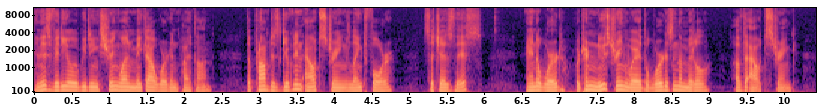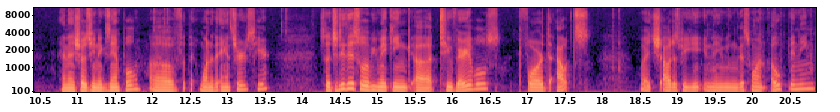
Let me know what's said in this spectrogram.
In this video, we'll be doing string 1 make out word in Python. The prompt is given an out string length 4, such as this, and a word. Return a new string where the word is in the middle of the out string. And then shows you an example of one of the answers here. So to do this, we'll be making uh, two variables for the outs, which I'll just be naming this one opening,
